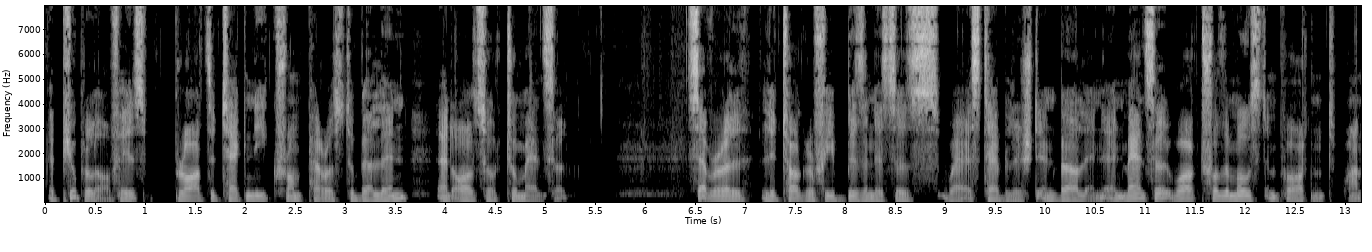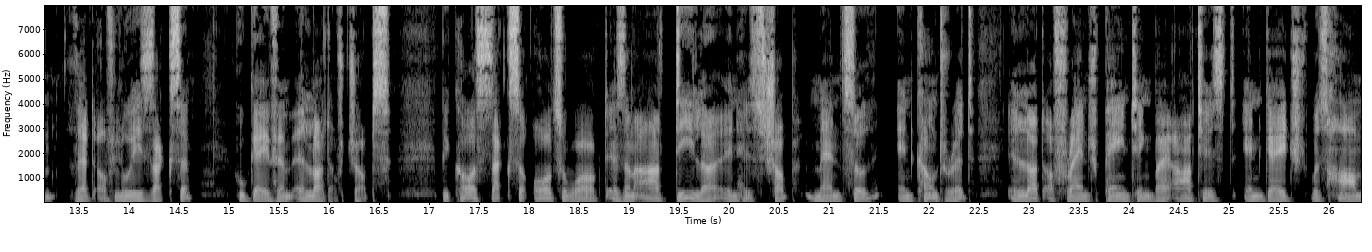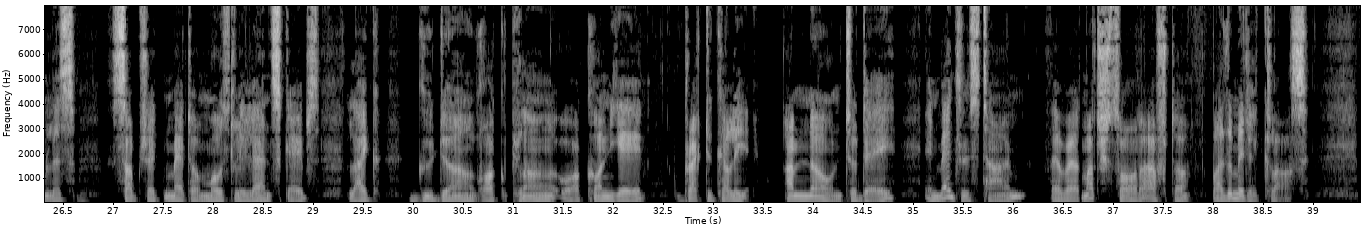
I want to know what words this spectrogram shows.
A pupil of his brought the technique from Paris to Berlin and also to Menzel. Several lithography businesses were established in Berlin, and Menzel worked for the most important one, that of Louis Sachse, who gave him a lot of jobs. Because Sachse also worked as an art dealer in his shop, Menzel encountered a lot of French painting by artists engaged with harmless subject matter, mostly landscapes, like Gudin, Roqueplan, or Corneille, practically unknown today. In Menzel's time, they were much sought after by the middle class.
